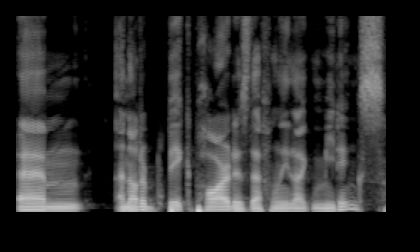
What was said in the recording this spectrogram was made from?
Um, another big part is definitely like meetings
